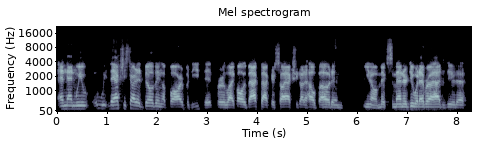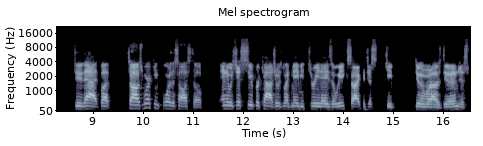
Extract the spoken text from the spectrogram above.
And then we, we they actually started building a bar beneath it for like all the backpackers. So I actually got to help out and, you know, mix cement or do whatever I had to do to do that. But So I was working for this hostel and it was just super casual. It was like maybe three days a week. So I could just keep doing what I was doing, just,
